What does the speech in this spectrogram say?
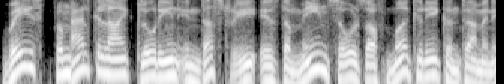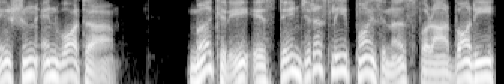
Waste from alkali chlorine industry is the main source of mercury contamination in water. Mercury is dangerously poisonous for our body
